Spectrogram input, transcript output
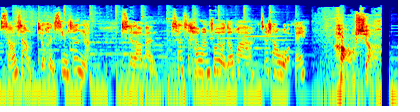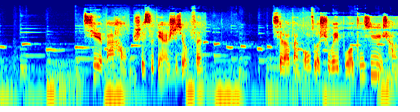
想想就很兴奋呢。谢老板，下次还玩桌游的话，叫上我呗。好笑。七月八号十四点二十九分，谢老板工作室微博更新日常，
